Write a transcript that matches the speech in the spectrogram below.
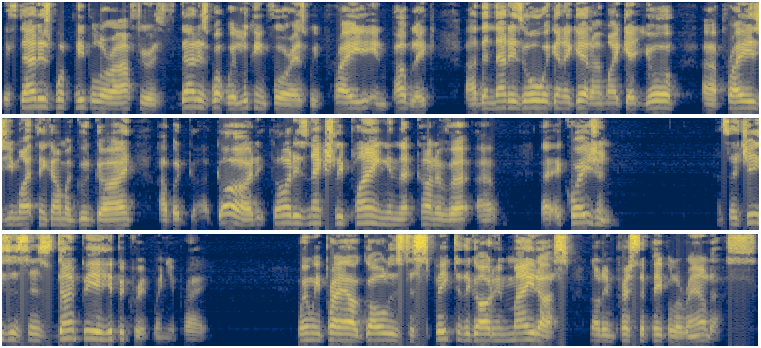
If that is what people are after, if that is what we're looking for as we pray in public, uh, then that is all we're going to get. I might get your uh, praise. You might think I'm a good guy, uh, but God, God isn't actually playing in that kind of a, a, a equation. And so Jesus says, don't be a hypocrite when you pray. When we pray, our goal is to speak to the God who made us, not impress the people around us.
